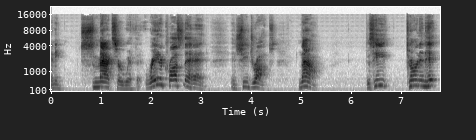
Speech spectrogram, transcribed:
and he smacks her with it right across the head. And she drops. Now, does he turn and hit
